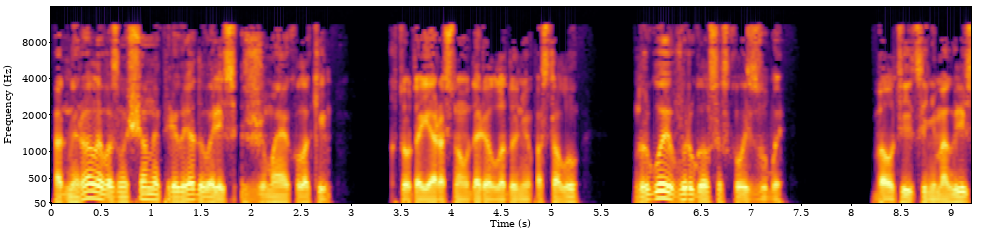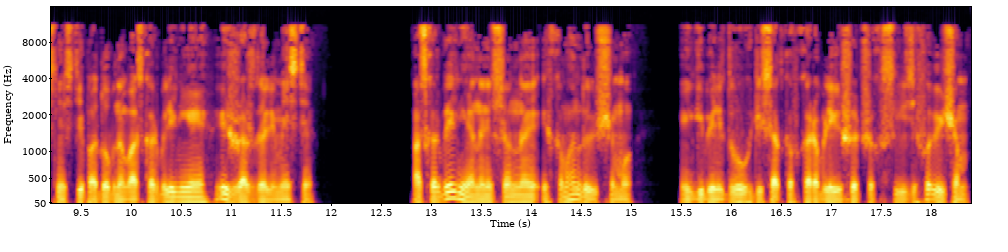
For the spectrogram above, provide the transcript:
Адмиралы возмущенно переглядывались, сжимая кулаки. Кто-то яростно ударил ладонью по столу, другой выругался сквозь зубы. Балтийцы не могли снести подобного оскорбления и жаждали мести. Оскорбление, нанесенное их командующему, и гибель двух десятков кораблей, шедших с Юзефовичем,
